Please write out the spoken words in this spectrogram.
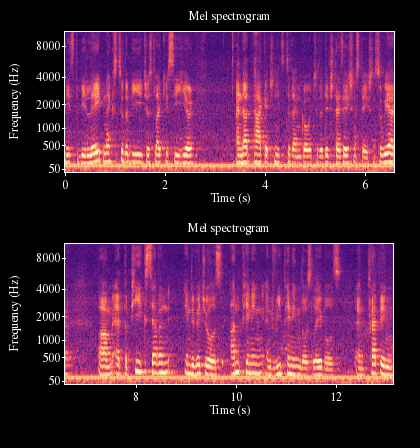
needs to be laid next to the bee, just like you see here, and that package needs to then go to the digitization station. So we had um, at the peak seven individuals unpinning and repinning those labels and prepping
